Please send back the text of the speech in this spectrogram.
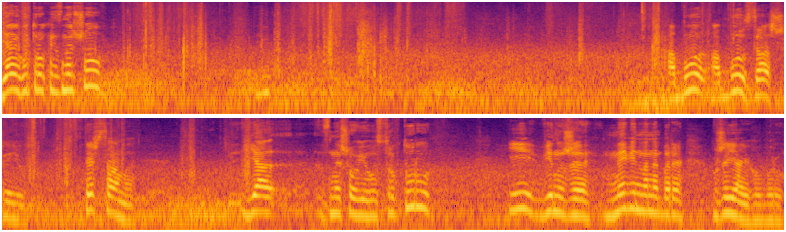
Я його трохи знайшов. Або, або за шию. Те ж саме. Я знайшов його структуру, і він уже не він мене бере, вже я його беру.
